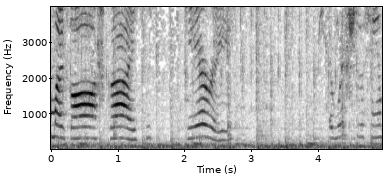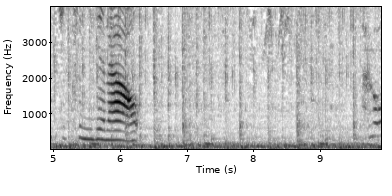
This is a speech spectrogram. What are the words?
Oh my gosh, guys, this is scary. I wish the hamster couldn't get out. I hope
